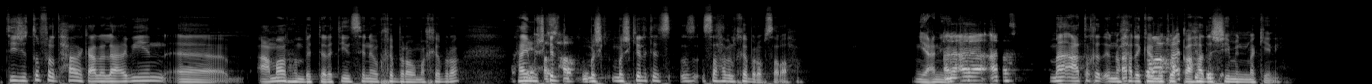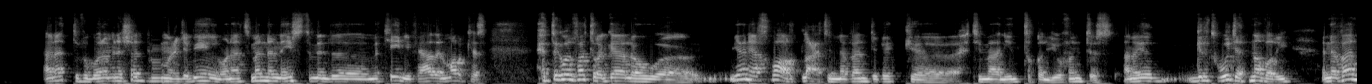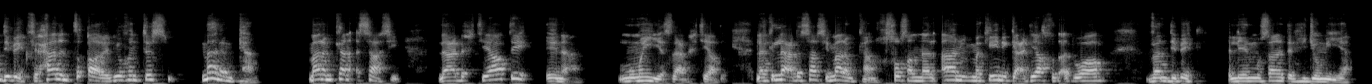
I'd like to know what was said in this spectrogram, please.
تيجي تفرض حالك على لاعبين آه، أعمارهم بال 30 سنة وخبرة وما خبرة. هاي مشكلة مش... مشكلة صاحب الخبرة بصراحة. يعني أنا أنا أنا ما أعتقد إنه حدا كان متوقع هذا الشيء من ماكيني. أنا أتفق وأنا من أشد المعجبين وأنا أتمنى إنه يستمر ماكيني في هذا المركز. حتى قبل فترة قالوا يعني أخبار طلعت إن فان دي بيك احتمال ينتقل يوفنتوس. أنا قلت وجهة نظري إن فان دي بيك في حال انتقاله ليوفنتوس ما له مكان ما له مكان أساسي. لاعب احتياطي إي نعم. مميز لاعب احتياطي. لكن لاعب أساسي ما له مكان خصوصا إن الآن ماكيني قاعد يأخذ أدوار فان دي بيك اللي هي المساندة الهجومية.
